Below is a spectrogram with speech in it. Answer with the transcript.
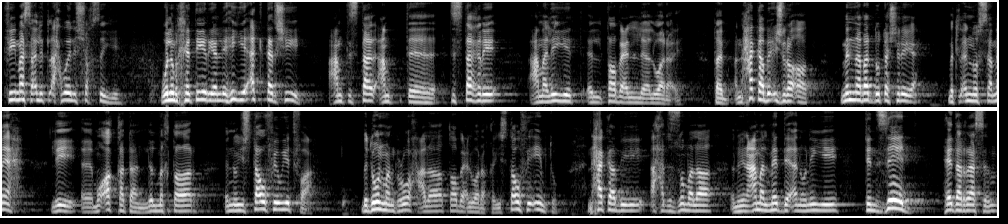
في مسألة الأحوال الشخصية والمخاتير يلي هي أكثر شيء عم تستغرق عملية الطابع الورقي. طيب انحكى بإجراءات. منا بده تشريع مثل أنه السماح مؤقتا للمختار أنه يستوفي ويدفع بدون ما نروح على طابع الورقي. يستوفي قيمته. انحكى بأحد الزملاء أنه ينعمل مادة قانونية تنزاد هذا الرسم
